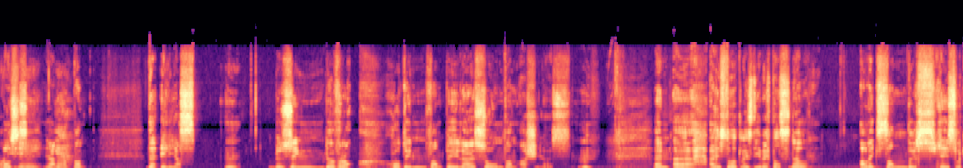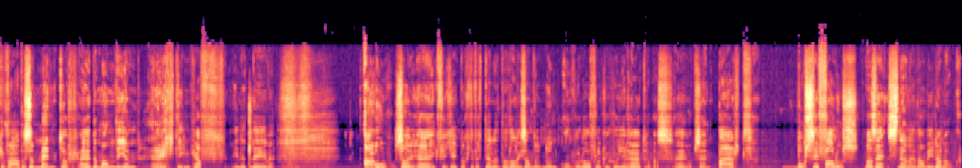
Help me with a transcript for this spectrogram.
Odyssee. Ja, Ja. van de Ilias. Hm? Bezing de wrok, godin van Peleus, zoon van Achilles. Hm? En eh, Aristoteles die werd al snel Alexanders geestelijke vader, zijn mentor, hè, de man die hem richting gaf in het leven. Ah, oh, sorry, eh, ik vergeet nog te vertellen dat Alexander een ongelooflijke goede ruiter was. Hè. Op zijn paard Bucephalus was hij sneller dan wie dan ook.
